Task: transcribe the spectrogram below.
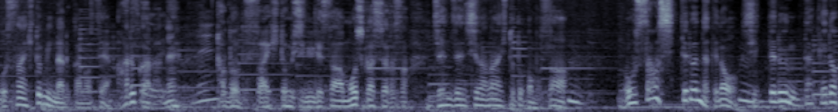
おっさん一人になる可能性あるからね。ね。ただでさ人見知りでさもしかしたらさ全然知らない人とかもさ、うんおっさんは知ってるんだけど、うん。知ってるんだけど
